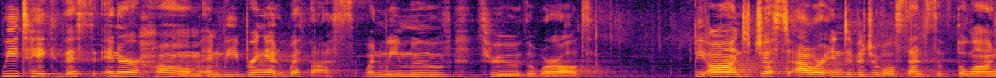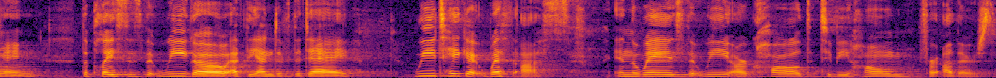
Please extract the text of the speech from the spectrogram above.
We take this inner home and we bring it with us when we move through the world. Beyond just our individual sense of belonging, the places that we go at the end of the day, we take it with us in the ways that we are called to be home for others.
